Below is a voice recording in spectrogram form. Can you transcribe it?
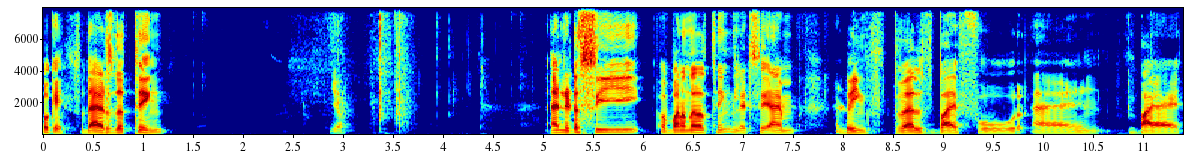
Okay so that's the thing. Yeah. And let us see one other thing. Let's say I'm doing 12 by 4 and by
